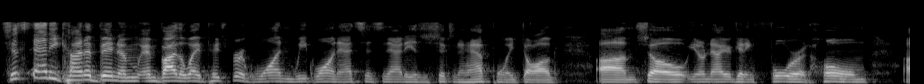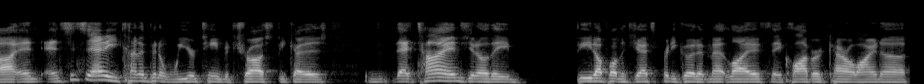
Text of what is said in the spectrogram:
Cincinnati kind of been, and, and by the way, Pittsburgh won week one at Cincinnati as a six and a half point dog. Um, so you know now you're getting four at home, uh, and and Cincinnati kind of been a weird team to trust because at times you know they beat up on the Jets pretty good at MetLife. They clobbered Carolina.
